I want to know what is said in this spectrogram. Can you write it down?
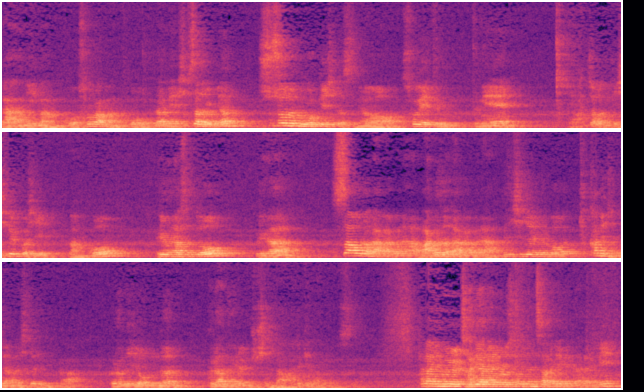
양이 많고 소가 많고 그다음에 식사절면 수소는 무겁게 실었으며 소의 등, 등에 이것저것 이렇게 실을 것이 많고 그리고 나서 또 우리가 싸우러 나가거나 막으러 나가거나 그 시절에는 뭐 툭하면 전쟁하는 시절이니까 그런 일이 없는 그러한 은혜를 주신다 이렇게 말하고 있어요. 하나님을 자기 하나님으로 삼는 사람에게는 하나님이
